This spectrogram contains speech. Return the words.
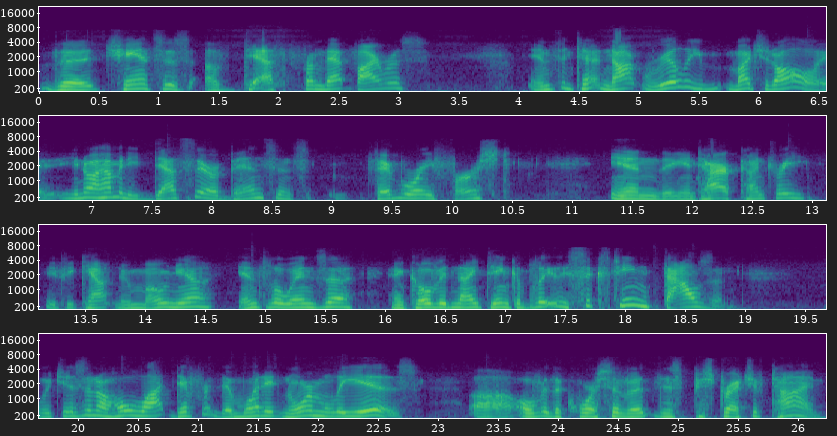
the chances of death from that virus, infantile, not really much at all. You know how many deaths there have been since February 1st in the entire country, if you count pneumonia, influenza, and COVID 19 completely? 16,000 which isn't a whole lot different than what it normally is uh, over the course of a, this stretch of time.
